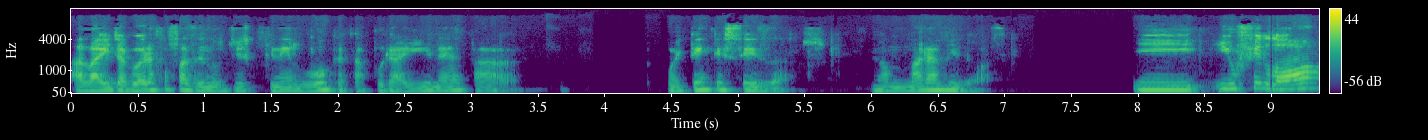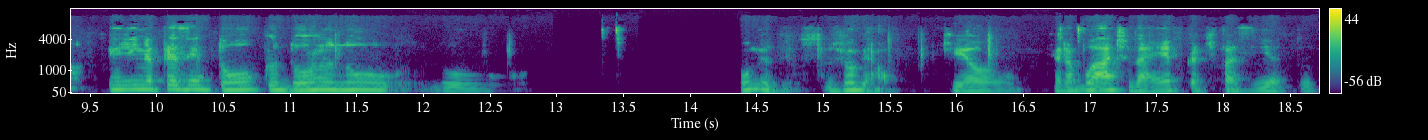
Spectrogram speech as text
A Laide agora está fazendo o disco que nem louca, está por aí, né? Está com 86 anos. É maravilhosa. E, e o Filó, ele me apresentou para o dono do, do oh meu Deus, do Jogral, que é o que era a boate da época que fazia tudo,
